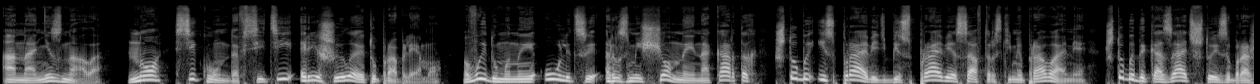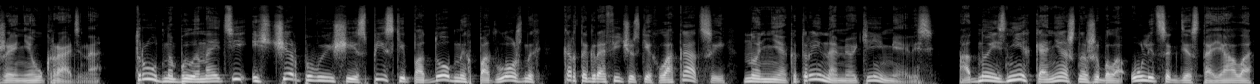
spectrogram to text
она не знала. Но секунда в сети решила эту проблему. Выдуманные улицы, размещенные на картах, чтобы исправить бесправие с авторскими правами, чтобы доказать, что изображение украдено. Трудно было найти исчерпывающие списки подобных подложных картографических локаций, но некоторые намеки имелись. Одной из них, конечно же, была улица, где стояла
